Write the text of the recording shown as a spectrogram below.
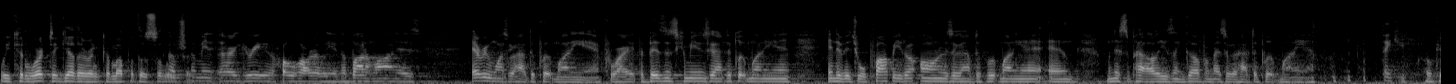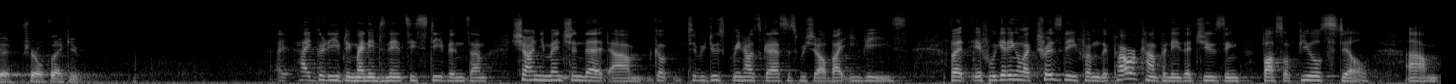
we can work together and come up with a solution. I mean, I agree wholeheartedly, and the bottom line is, everyone's gonna have to put money in, right? The business community's gonna have to put money in, individual property owners are gonna have to put money in, and municipalities and governments are gonna have to put money in. Thank you. Okay, Cheryl, thank you. Hi- good evening. My name is Nancy Stevens. Um, Sean, you mentioned that um, go- to reduce greenhouse gases, we should all buy EVs. But if we're getting electricity from the power company that's using fossil fuels still, um,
